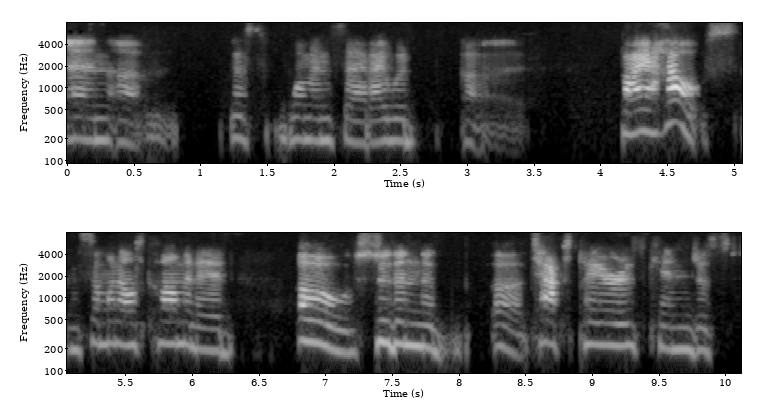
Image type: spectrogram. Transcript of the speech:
And um, this woman said, I would uh, buy a house. And someone else commented, oh, so then the uh, taxpayers can just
